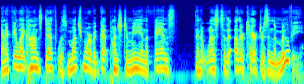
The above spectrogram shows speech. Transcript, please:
And I feel like Han's death was much more of a gut punch to me and the fans than it was to the other characters in the movie.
